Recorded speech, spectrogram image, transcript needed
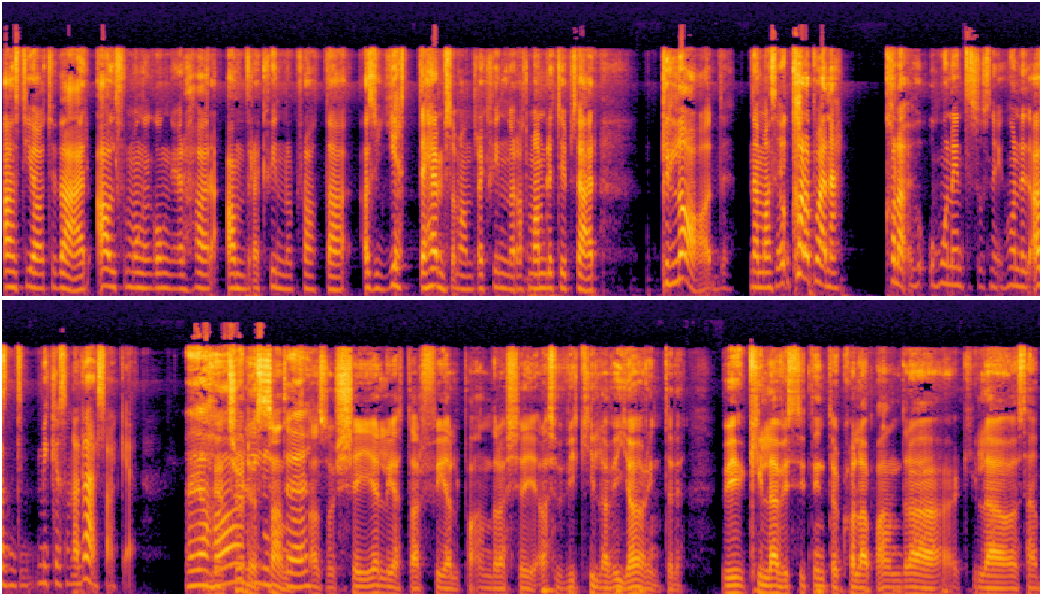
att jag tyvärr allt för många gånger hör andra kvinnor prata alltså jättehemskt om andra kvinnor. Att man blir typ så här glad när man säger kolla på henne! Kolla, hon är inte så snygg. Hon är, alltså, mycket sådana där saker. Jag, Jag tror det är inte... sant. Alltså, tjejer letar fel på andra tjejer. Alltså, vi killar vi gör inte det. Vi killar vi sitter inte och kollar på andra killar och så här,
